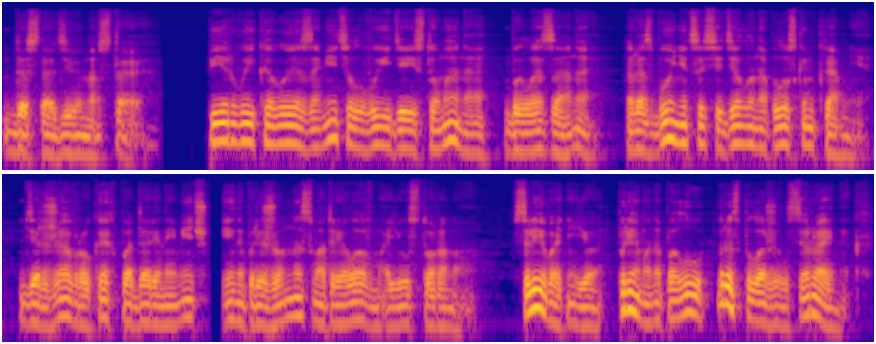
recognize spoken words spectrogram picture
до 190. Первый, кого я заметил, выйдя из тумана, была Зана. Разбойница сидела на плоском камне, держа в руках подаренный меч и напряженно смотрела в мою сторону. Слева от нее, прямо на полу, расположился Райнек.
